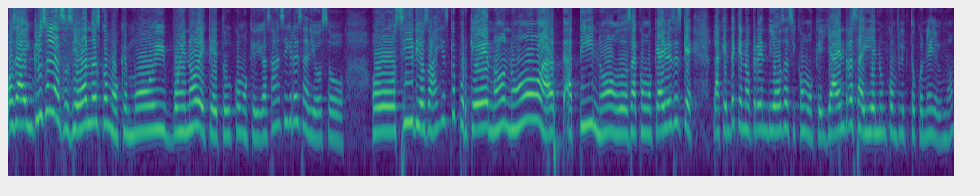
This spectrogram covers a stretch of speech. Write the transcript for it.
O sea, incluso en la sociedad no es como que muy bueno de que tú como que digas, ah, sí, gracias a Dios, o, o sí, Dios, ay, es que ¿por qué? No, no, a, a, ti, no. O sea, como que hay veces que la gente que no cree en Dios, así como que ya entras ahí en un conflicto con ellos, ¿no?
